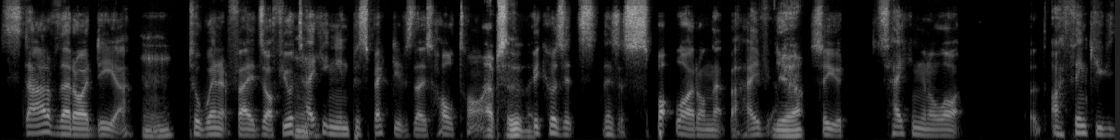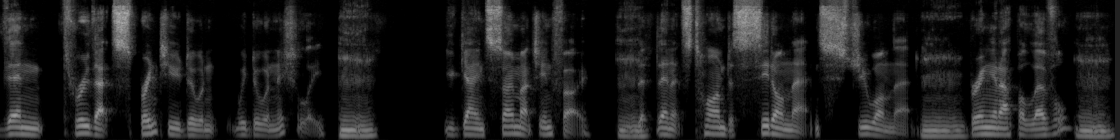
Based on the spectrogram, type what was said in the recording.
start of that idea Mhm. to when it fades off you're Mhm. taking in perspectives those whole time Absolutely. because it's there's a spotlight on that behavior Yeah. so you're taking in a lot i think you then through that sprint you do and we do initially Mhm. you gain so much info Mhm. that then it's time to sit on that and stew on that Mhm. bring it up a level Mhm.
